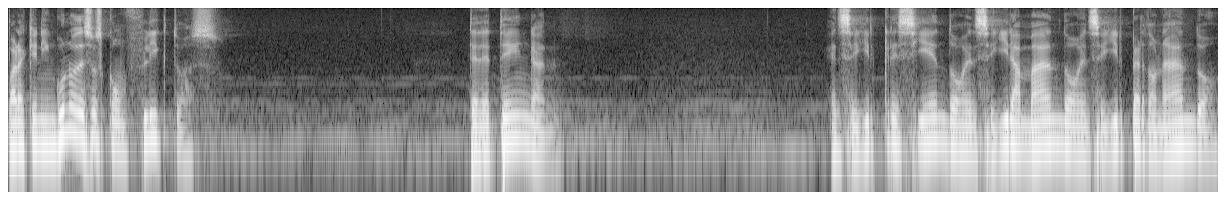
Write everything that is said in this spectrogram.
Para que ninguno de esos conflictos te detengan en seguir creciendo, en seguir amando, en seguir perdonando,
